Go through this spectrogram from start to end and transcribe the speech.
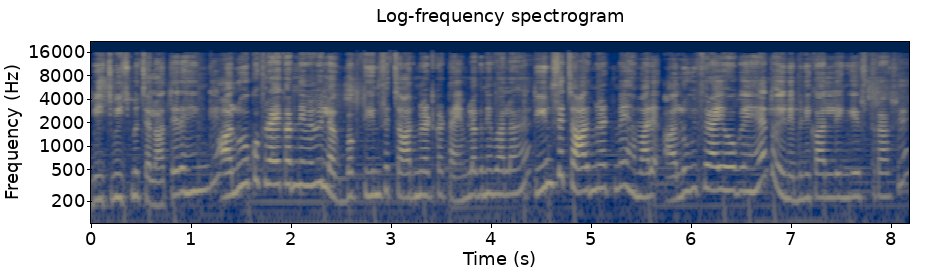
बीच बीच में चलाते रहेंगे। आलूओं को फ्राई करने में भी लगभग तीन से चार मिनट का टाइम लगने वाला है। तीन से चार मिनट में हमारे आलू भी फ्राई हो गए हैं तो इन्हें भी निकाल लेंगे इस तरह से।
